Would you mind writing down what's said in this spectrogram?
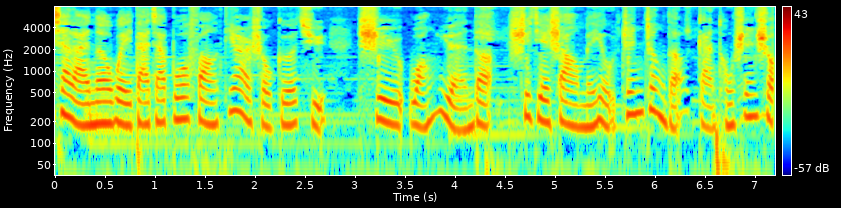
接下来呢，为大家播放第二首歌曲，是王源的《世界上没有真正的感同身受》。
